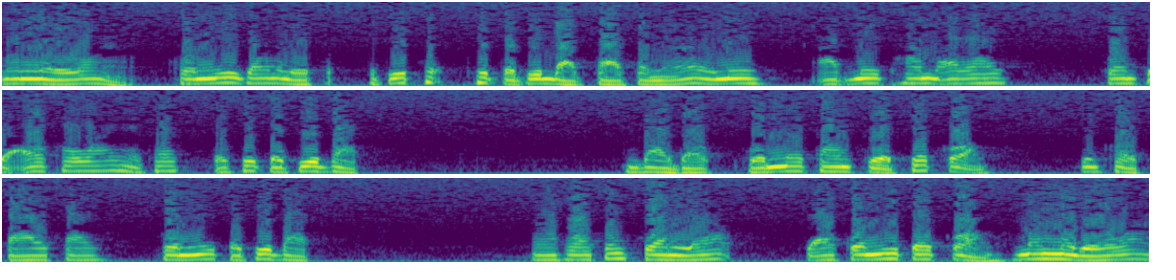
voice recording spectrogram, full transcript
มันเลยว่า คนนี้ยังไม่ได้ปฏิปฏิบัติศาสนาอย่างนี้อาจมีทำอะไรควรจะเอาเขาไว้ให้เขาปฏิบัติได้ดอกผลในการเกิดเสียก่อนจึงค่อยตายไป คนนี้ปฏิบัติพอสมควรแล้วจะเอาคนนี้ไปก่อน มันไม่ได้ว่า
